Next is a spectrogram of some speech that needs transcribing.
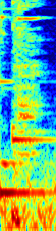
Thank you.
